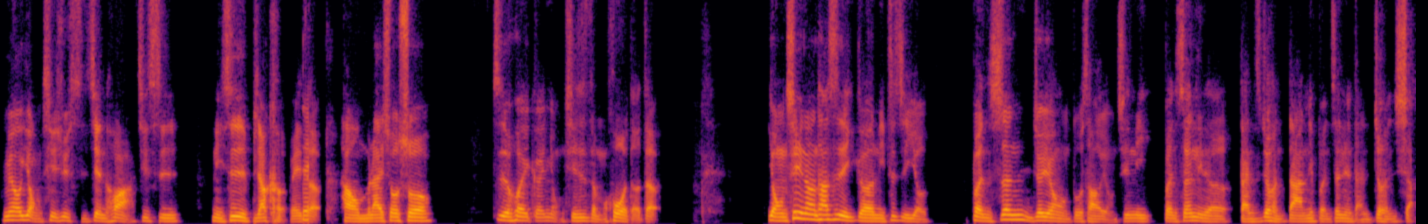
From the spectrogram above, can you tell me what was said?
没有勇气去实践的话，其实你是比较可悲的。好，我们来说说智慧跟勇气是怎么获得的。勇气呢，它是一个你自己有。本身你就拥有多少勇气？你本身你的胆子就很大，你本身你的胆子就很小。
